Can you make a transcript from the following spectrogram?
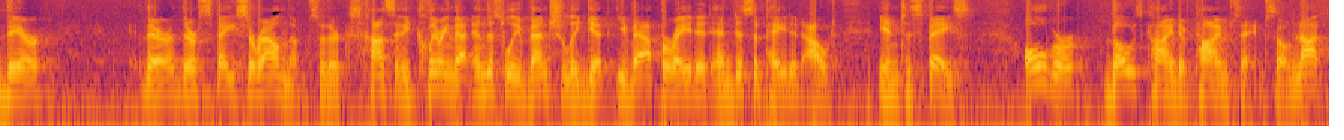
their, their, their space around them. So they're constantly clearing that, and this will eventually get evaporated and dissipated out into space over those kind of time frames. So not,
